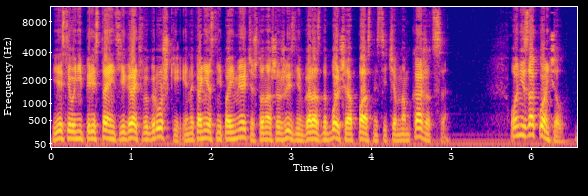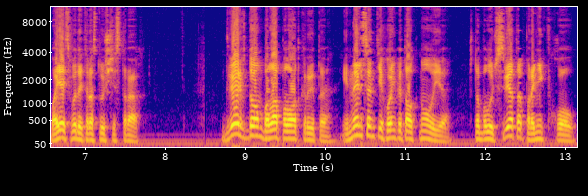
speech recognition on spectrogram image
«Если вы не перестанете играть в игрушки и наконец не поймете, что наша жизнь в гораздо большей опасности, чем нам кажется...» Он не закончил, боясь выдать растущий страх. Дверь в дом была полуоткрыта, и Нельсон тихонько толкнул ее, чтобы луч света проник в холл.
